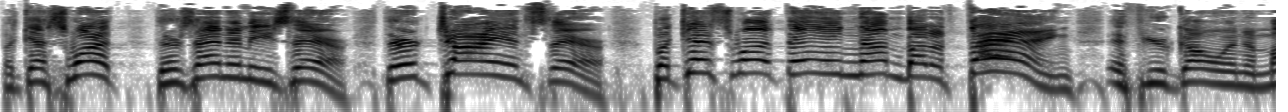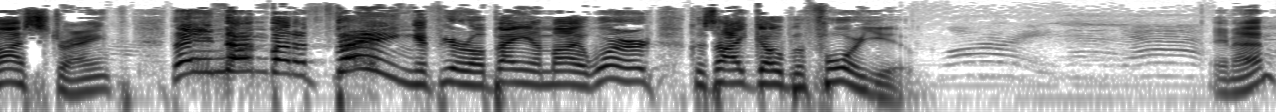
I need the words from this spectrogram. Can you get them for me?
But guess what? There's enemies there. There are giants there. But guess what? They ain't nothing but a thing if you're going in my strength. They ain't nothing but a thing if you're obeying my word, because I go before you. Amen?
